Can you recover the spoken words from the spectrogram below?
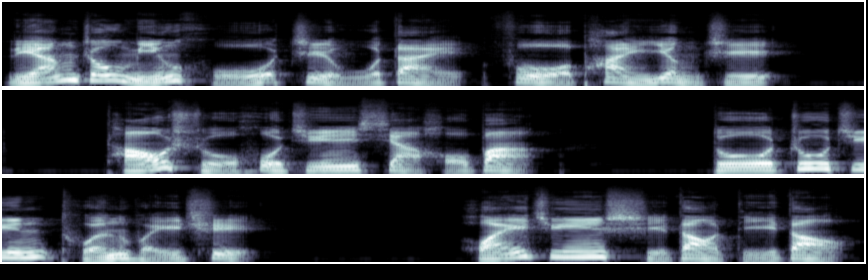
凉州明湖至吴代复叛应之。讨蜀护军夏侯霸，督诸军屯围赤。淮军使到敌道，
